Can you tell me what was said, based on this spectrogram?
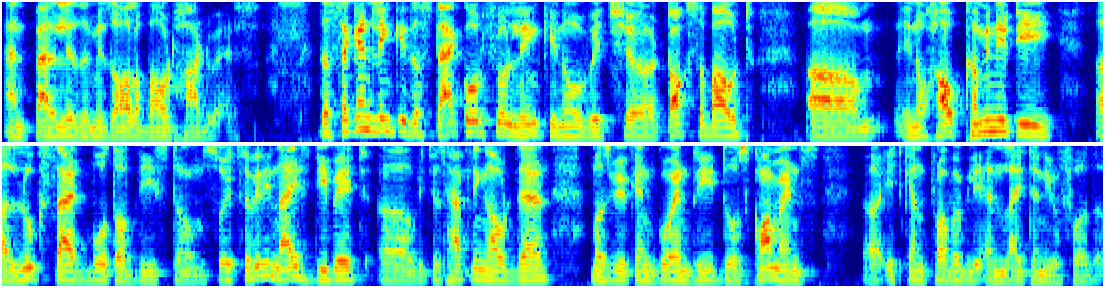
and parallelism is all about hardwares. The second link is a Stack Overflow link, you know, which uh, talks about um, you know how community uh, looks at both of these terms. So it's a very nice debate uh, which is happening out there. Must be you can go and read those comments. Uh, it can probably enlighten you further.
